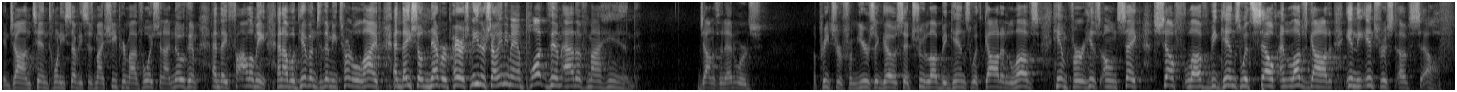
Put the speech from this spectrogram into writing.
In John 10 27, he says, My sheep hear my voice, and I know them, and they follow me, and I will give unto them eternal life, and they shall never perish, neither shall any man pluck them out of my hand. Jonathan Edwards a preacher from years ago said true love begins with God and loves Him for His own sake. Self love begins with self and loves God in the interest of self.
